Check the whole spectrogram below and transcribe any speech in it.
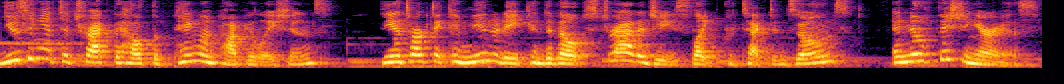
Using it to track the health of penguin populations, the Antarctic community can develop strategies like protected zones and no fishing areas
